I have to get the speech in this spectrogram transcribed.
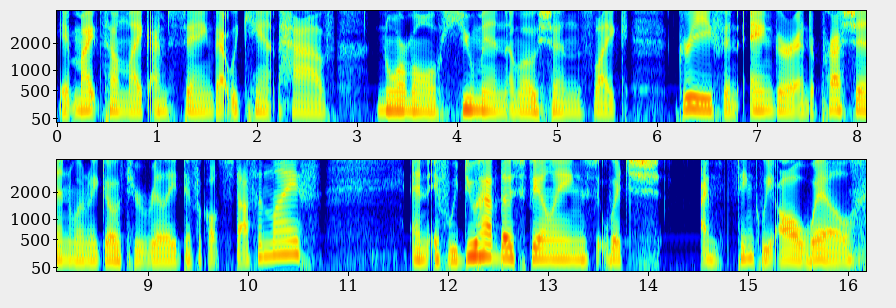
it might sound like I'm saying that we can't have normal human emotions like grief and anger and depression when we go through really difficult stuff in life. And if we do have those feelings, which I think we all will,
